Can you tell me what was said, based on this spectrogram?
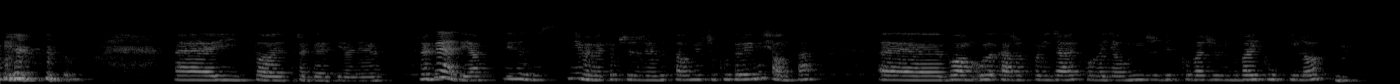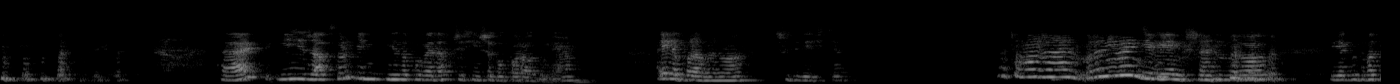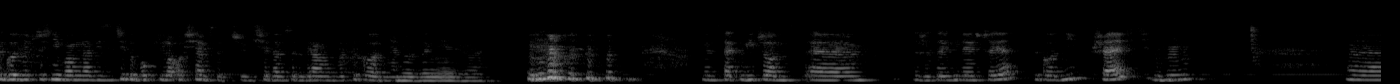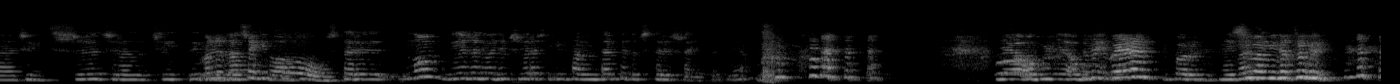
e, I to jest tragedia, nie? Tragedia. Jezus, nie wiem jak ja przeżyję. Zostało mi jeszcze półtorej miesiąca. E, byłam u lekarza w poniedziałek, powiedział mi, że dziecko waży już 2,5 kilo. Tak? I że absolutnie nic nie zapowiada wcześniejszego porodu, nie? A ile pola ważyła? 3200. No to może, może nie będzie większe. No, jak dwa tygodnie wcześniej byłam na wizycie, to było kilo 800, czyli 700 gramów dwa tygodnie. No to nieźle. Więc tak licząc, e, że to ile jeszcze jest? Tygodni? 6? Mhm. E, czyli 3, 3 razy, czyli ty- Może do raz 3,5. 4, no jeżeli będzie przybierać w takim samym tempie, to 4600, nie? Nie, ogólnie, To ogólnie będzie bajerancki poród. Najbardziej- Siła mi natury.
